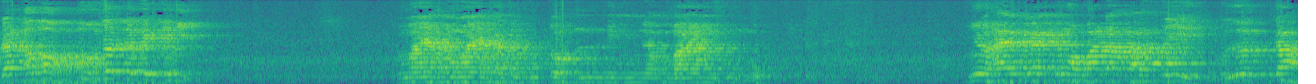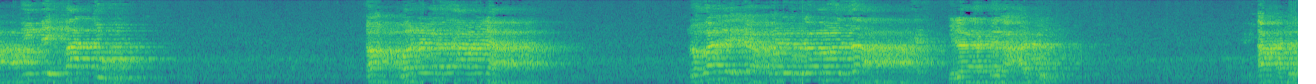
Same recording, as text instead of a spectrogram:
dan Allah tu terlebih tinggi. Rumah-rumah kata kutuk ni main sungguh. Ya, ni akhirat cuma pada pasti. Berkah dinding batu. Ha pada Alhamdulillah nak balik tak pada Ulama Azhar bila kata ahadu. Ahadu.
